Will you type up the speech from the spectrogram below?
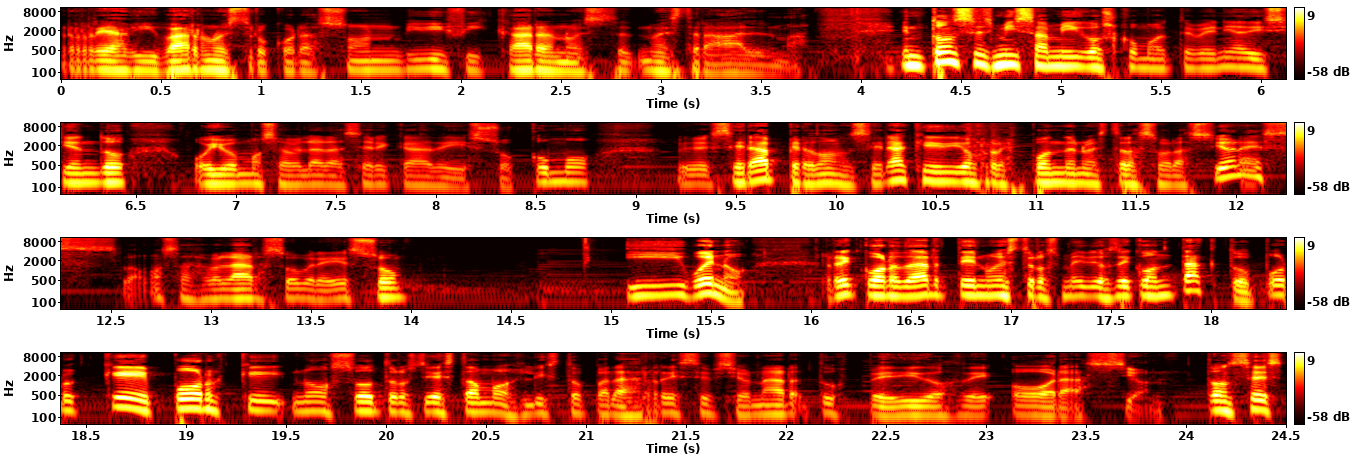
reavivar nuestro corazón, vivificar a nuestra, nuestra, alma. Entonces, mis amigos, como te venía diciendo, hoy vamos a hablar acerca de eso. ¿Cómo eh, será, perdón, será que Dios responde nuestras oraciones? Vamos a hablar sobre eso y bueno, recordarte nuestros medios de contacto. ¿Por qué? Porque nosotros ya estamos listos para recepcionar tus pedidos de oración. Entonces,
